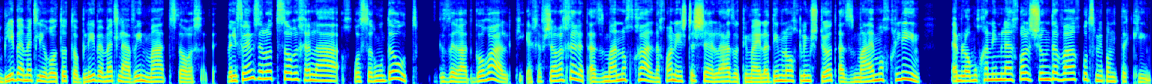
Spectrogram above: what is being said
בלי באמת לראות אותו, בלי באמת להבין מה הצורך הזה. ולפעמים זה לא צורך, אלא חוסר מודעות. גזירת גורל, כי איך אפשר אחרת? אז מה נאכל? נכון? יש את השאלה הזאת, אם הילדים לא אוכלים שטויות, אז מה הם אוכלים? הם לא מוכנים לאכול שום דבר חוץ מממתקים.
